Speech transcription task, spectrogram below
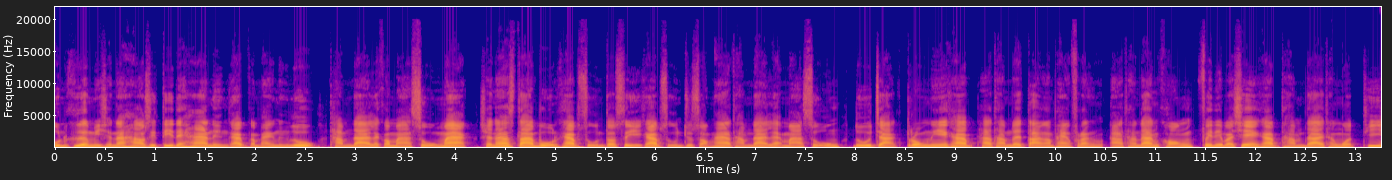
อุ่นเครื่องมีชนะฮาวซิตี้ได้ 5-1 ครับกำแพง 1 ลูกทำได้แล้วก็มาสูงมาก ชนะสตาร์บูดครับ0ต่อ4ครับ0.25ทำได้และมาสูง ดูจากตรงนี้ครับ ถ้าทำได้ตามกำแพงฝรั่งทางด้านของเฟเนบาเช่ครับทำได้ทั้งหมดที่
